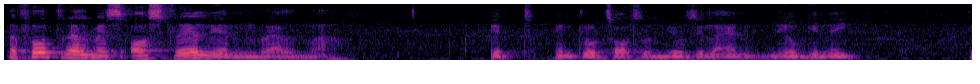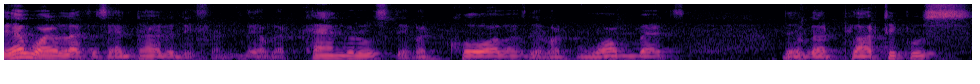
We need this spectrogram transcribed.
The fourth realm is Australian realm. It includes also New Zealand, New Guinea. Their wildlife is entirely different. They have got kangaroos, they've got koalas, they've got wombats, they've got platypus,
